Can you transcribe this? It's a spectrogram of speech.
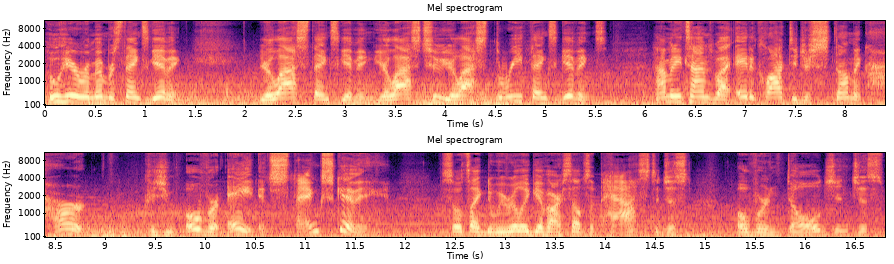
who here remembers Thanksgiving? Your last Thanksgiving, your last two, your last three Thanksgivings. How many times by eight o'clock did your stomach hurt because you overate? It's Thanksgiving. So it's like, do we really give ourselves a pass to just overindulge and just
